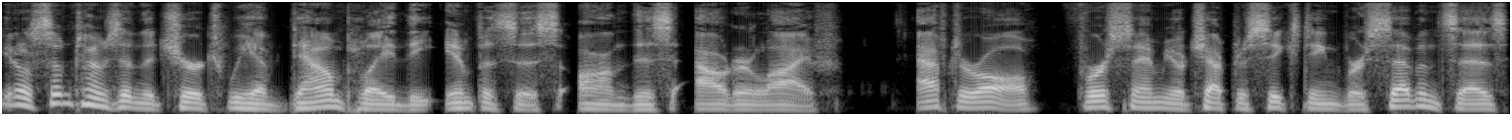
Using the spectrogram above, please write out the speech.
You know, sometimes in the church we have downplayed the emphasis on this outer life. After all, 1 Samuel chapter 16 verse 7 says,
